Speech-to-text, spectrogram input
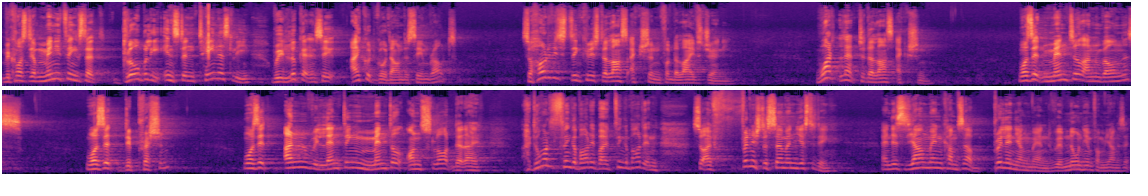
Because there are many things that globally, instantaneously, we look at and say, I could go down the same route. So, how do we distinguish the last action from the life's journey? What led to the last action? Was it mental unwellness? Was it depression? Was it unrelenting mental onslaught that I I don't want to think about it, but I think about it. And so I finished the sermon yesterday, and this young man comes up, brilliant young man. We've known him from young. Said,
